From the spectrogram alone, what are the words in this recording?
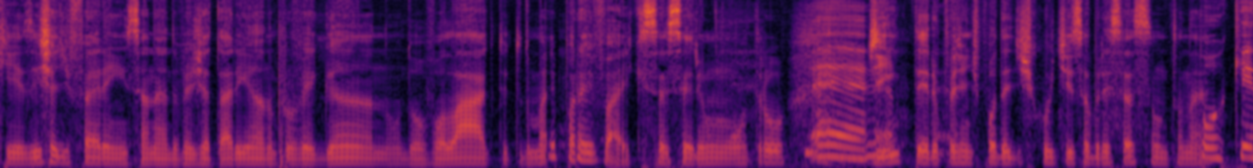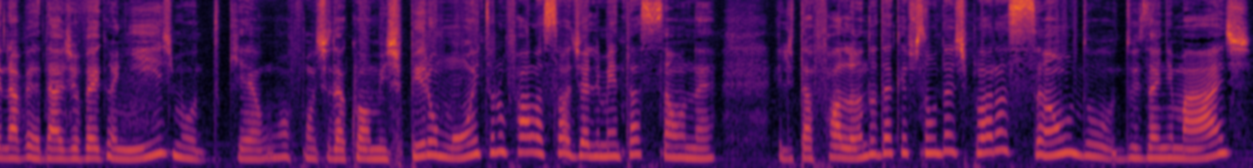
que existe a diferença, né, do vegetariano para o vegano, do ovolacto e tudo mais, e por aí vai, que isso seria um outro é, dia inteiro para a gente poder discutir sobre esse assunto, né? Porque, na verdade, o veganismo, que é uma fonte da qual me inspiro muito, não fala só de alimentação, né? Ele está falando da questão da exploração do, dos animais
